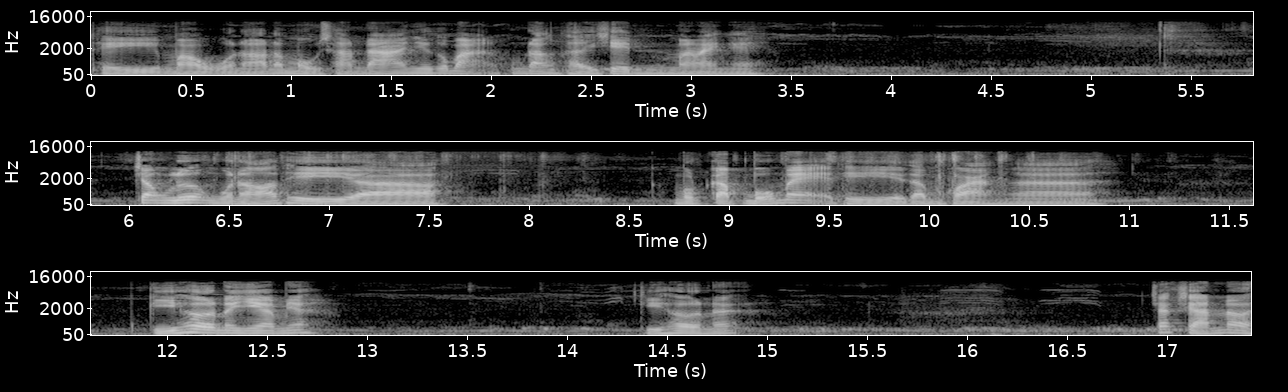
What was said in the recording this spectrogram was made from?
thì màu của nó là màu xám đá như các bạn cũng đang thấy trên màn ảnh này. Trọng lượng của nó thì uh, một cặp bố mẹ thì tầm khoảng uh, ký hơn anh em nhé. Ký hơn đấy. Chắc chắn rồi.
